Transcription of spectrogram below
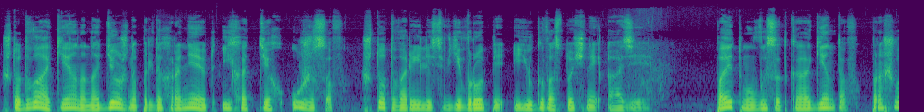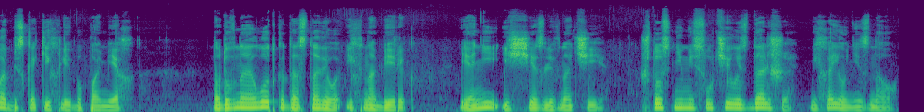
что два океана надежно предохраняют их от тех ужасов, что творились в Европе и Юго-Восточной Азии. Поэтому высадка агентов прошла без каких-либо помех. Надувная лодка доставила их на берег, и они исчезли в ночи. Что с ними случилось дальше, Михаил не знал.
